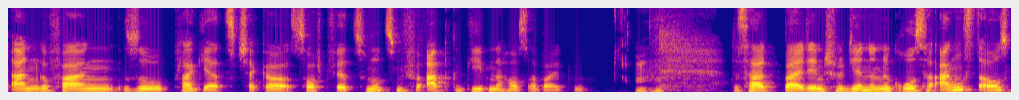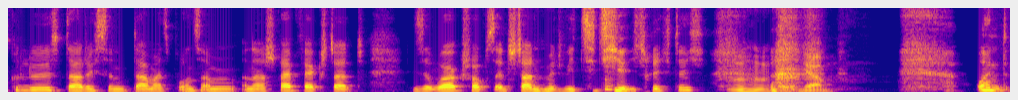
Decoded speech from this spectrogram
angefangen, so Plagiatschecker-Software zu nutzen für abgegebene Hausarbeiten. Mhm. Das hat bei den Studierenden eine große Angst ausgelöst. Dadurch sind damals bei uns am, an der Schreibwerkstatt diese Workshops entstanden mit, wie zitiere ich richtig? Mhm, ja. Und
